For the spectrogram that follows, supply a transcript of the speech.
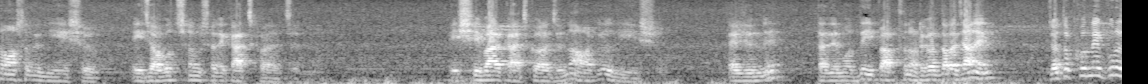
তোমার সাথে নিয়ে এসো এই জগৎ সংসারে কাজ করার জন্য। এই সেবার কাজ করার জন্য আমাকেও নিয়ে এসো। তাই জন্যে তাদের মধ্যে এই প্রার্থনাটা কারণ তারা জানেন, যতক্ষণ এই পুরো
